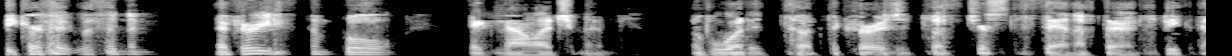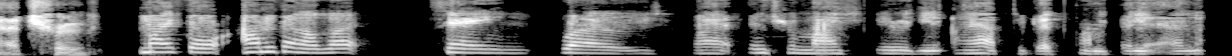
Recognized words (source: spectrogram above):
because it was an, a very simple acknowledgement of what it took, the courage it took just to stand up there and speak that truth. Michael, I'm going to let saying but since you're my student, I have to get something in.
